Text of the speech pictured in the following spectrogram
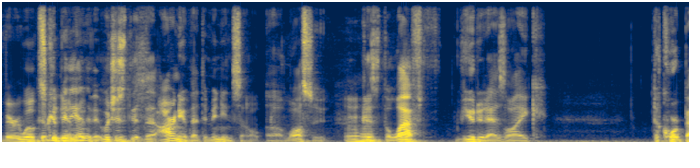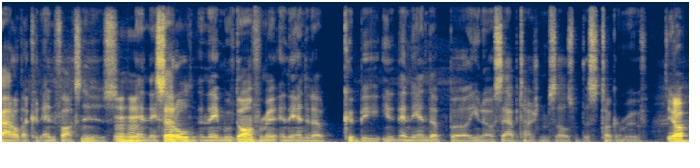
very well could, This could be the end of it, which is the, the irony of that Dominion settle, uh, lawsuit. Mm-hmm. Because the left viewed it as like the court battle that could end Fox News, Mm-hmm. and they settled and they moved on from it, and they ended up could be, and they end up uh, you know sabotaging themselves with this Tucker move. Yeah.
